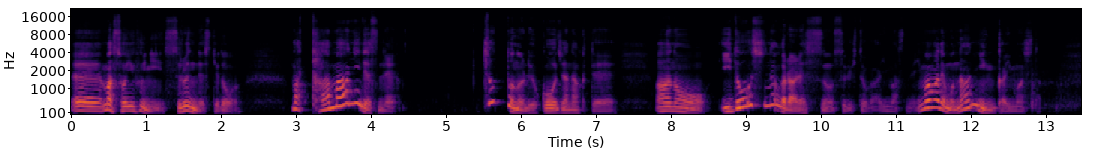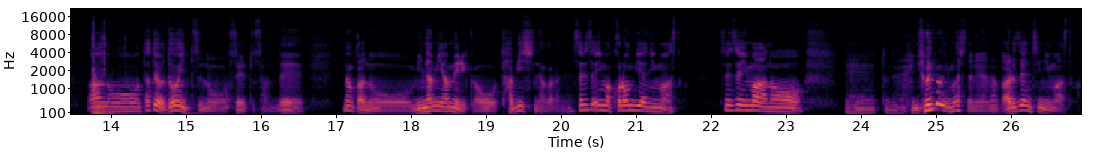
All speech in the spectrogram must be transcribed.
な、えー、まあそういうふうにするんですけどまあたまにですねちょっとの旅行じゃなくてあの移動しながらレッスンをする人がいますね。今までも何人かいました。あの例えばドイツの生徒さんでなんかあの南アメリカを旅しながらね「先生今コロンビアにいます」とか「先生今あのえー、っとね いろいろいましたねなんかアルゼンチンにいます」とか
